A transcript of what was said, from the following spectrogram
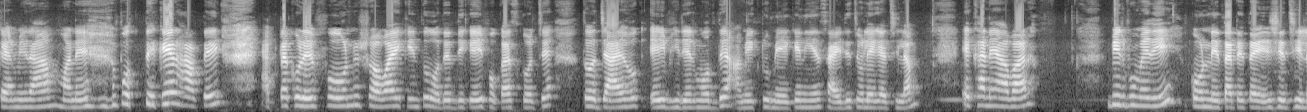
ক্যামেরা মানে প্রত্যেকের হাতেই একটা করে ফোন, সবাই কিন্তু ওদের দিকেই ফোকাস করছে। তো যাই হোক, এই ভিড়ের মধ্যে আমি একটু মেয়েকে নিয়ে সাইডে চলে গেছিলাম। এখানে আবার বীরভূমেরই কোন নেতা টেতা এসেছিল।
